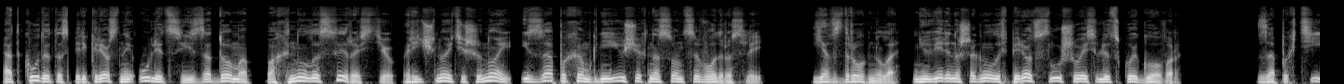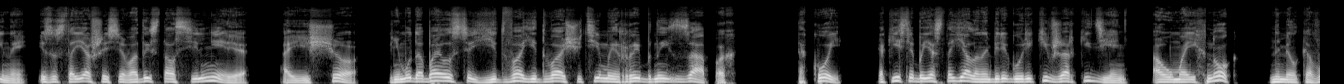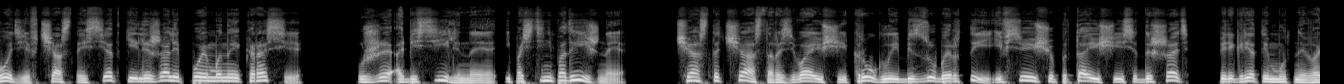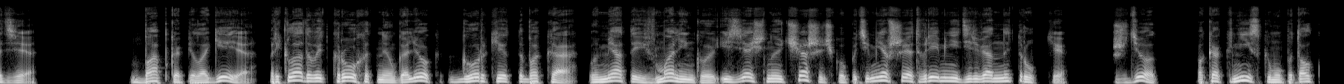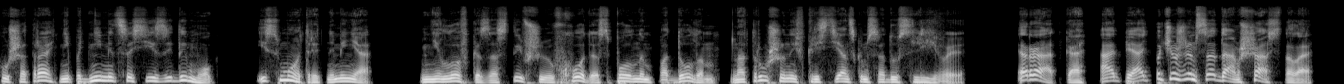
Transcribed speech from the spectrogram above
Откуда-то с перекрестной улицы из-за дома пахнуло сыростью, речной тишиной и запахом гниющих на солнце водорослей. Я вздрогнула, неуверенно шагнула вперед, вслушиваясь в людской говор. Запах тины и застоявшейся воды стал сильнее, а еще к нему добавился едва-едва ощутимый рыбный запах. Такой, как если бы я стояла на берегу реки в жаркий день, а у моих ног на мелководье в частой сетке лежали пойманные караси уже обессиленные и почти неподвижные, часто-часто разевающие круглые беззубые рты и все еще пытающиеся дышать в перегретой мутной воде. Бабка Пелагея прикладывает крохотный уголек к горке табака, умятой в маленькую изящную чашечку, потемневшей от времени деревянной трубки. Ждет, пока к низкому потолку шатра не поднимется сизый дымок, и смотрит на меня, неловко застывшую входа с полным подолом, натрушенной в крестьянском саду сливы. «Радка, опять по чужим садам шастала!»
